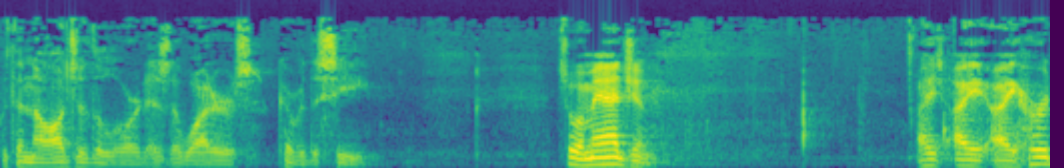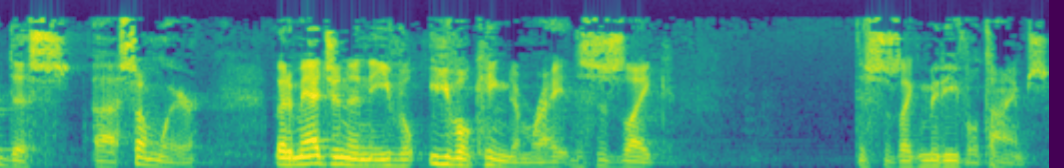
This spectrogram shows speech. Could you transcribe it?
with the knowledge of the Lord as the waters cover the sea. So imagine, I, I, I heard this uh, somewhere, but imagine an evil evil kingdom, right? This is like this is like medieval times.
